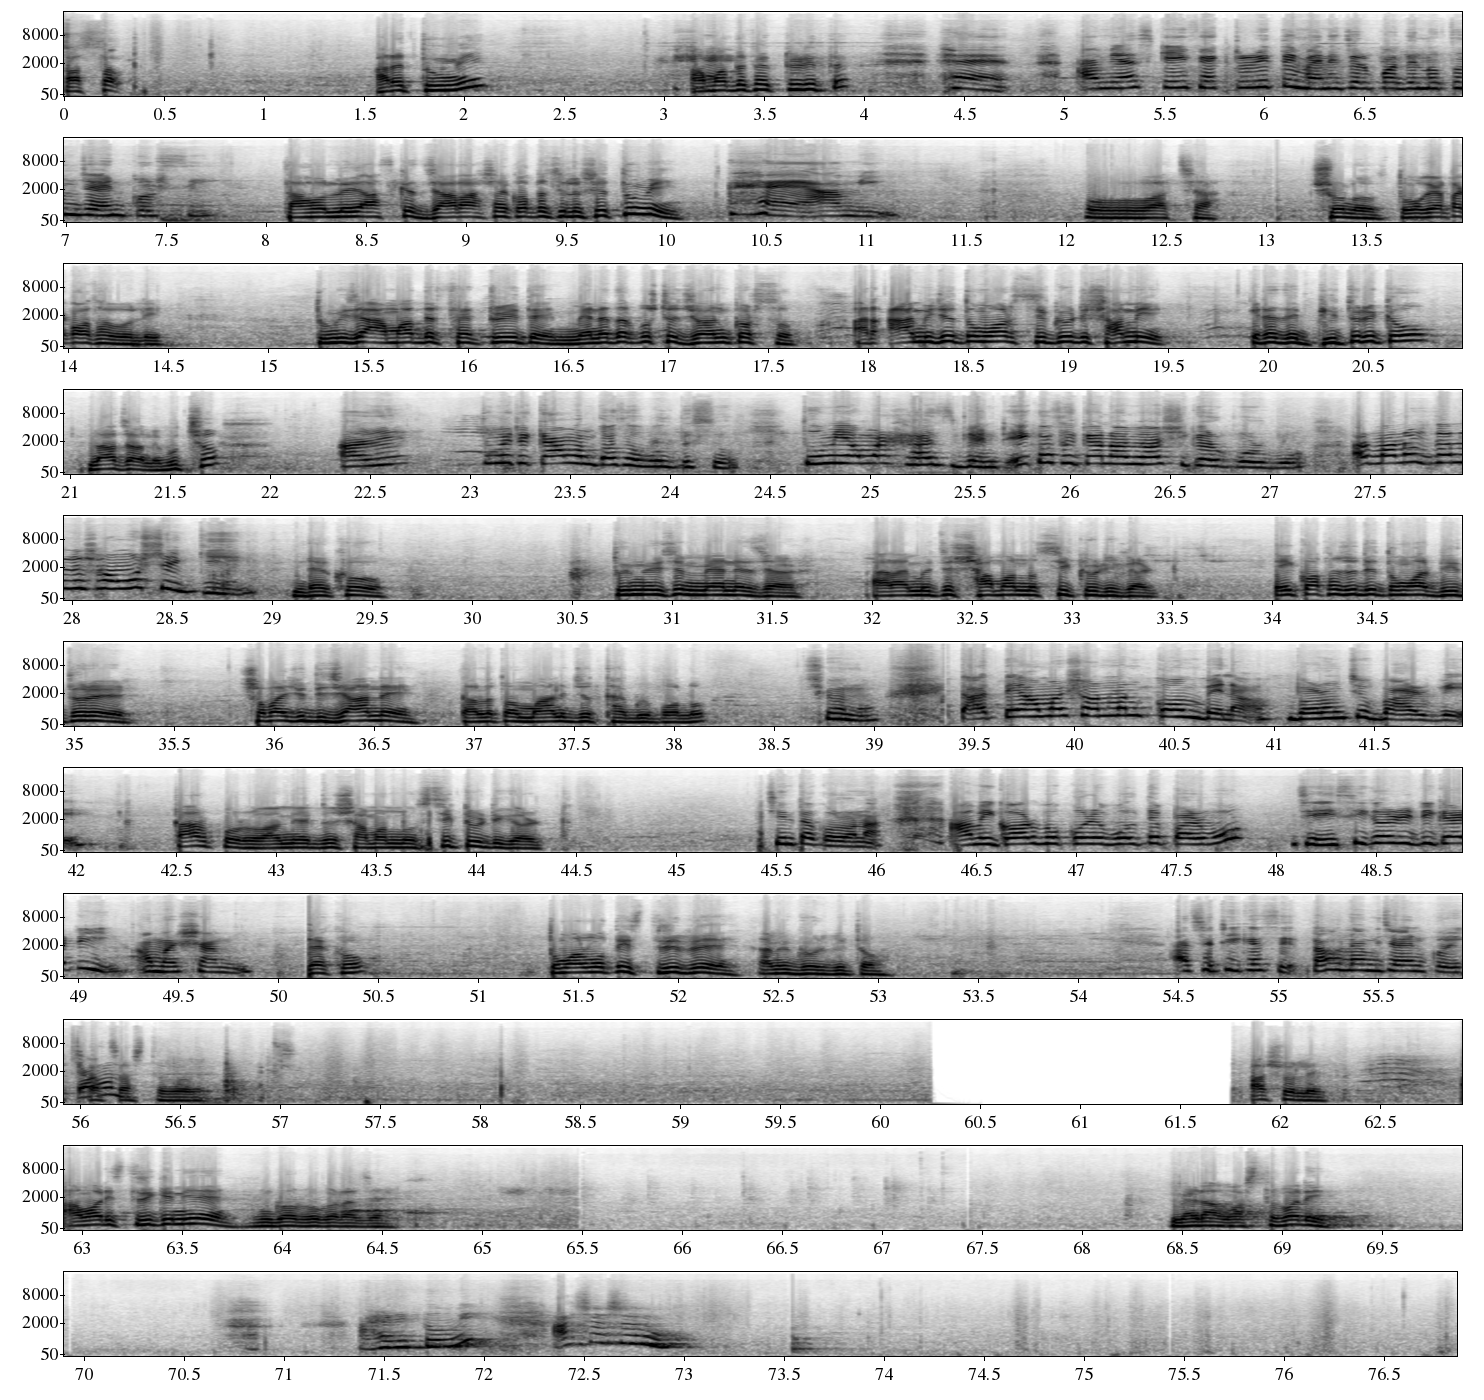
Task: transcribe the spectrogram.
আচ্ছা। আরে তুমি? আমাদের ফ্যাক্টরিতে হ্যাঁ আমি আজকে এই ফ্যাক্টরিতে ম্যানেজার পদে নতুন জয়েন করছি। তাহলে আজকে যার আসার কথা ছিল সে তুমি? হ্যাঁ আমি। ও আচ্ছা। শোনো তোমাকে একটা কথা বলি। তুমি যে আমাদের ফ্যাক্টরিতে ম্যানেজার পোস্টে জয়েন করছ আর আমি যে তোমার সিকিউরিটি স্বামী এটা যে ভিতরে কেউ না জানে বুঝছ? আরে তুমি এটা কেমন কথা বলতেছো? তুমি আমার হাজবেন্ড এই কথা কেন আমি অস্বীকার করব? আর মানুষ জানলে সমস্যা কি? দেখো তুমি হচ্ছে ম্যানেজার আর আমি হচ্ছে সামান্য সিকিউরিটি গার্ড এই কথা যদি তোমার ভিতরের সবাই যদি জানে তাহলে তোমার মানিজ্য থাকবে বলো। শোনো তাতে আমার সম্মান কমবে না বরঞ্চ বাড়বে। তারপরও আমি একজন সামান্য সিকিউরিটি গার্ড চিন্তা করো না আমি গর্ব করে বলতে পারব যে এই সিকিউরিটি গার্ডই আমার স্বামী। দেখো তোমার মতো স্ত্রী পেয়ে আমি গর্বিত। আচ্ছা ঠিক আছে তাহলে আমি জয়েন করি কেমন? আচ্ছা আসতে পারো। আসলে আমার স্ত্রীকে নিয়ে গর্ব করা যায়। ম্যাডাম আসতে পারি? আরে তুমি আসো আসো।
